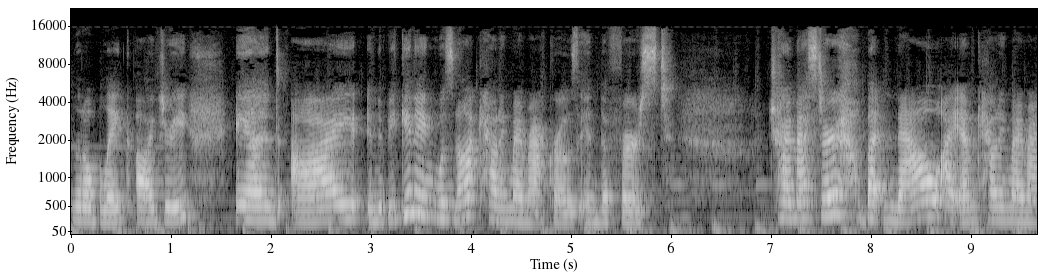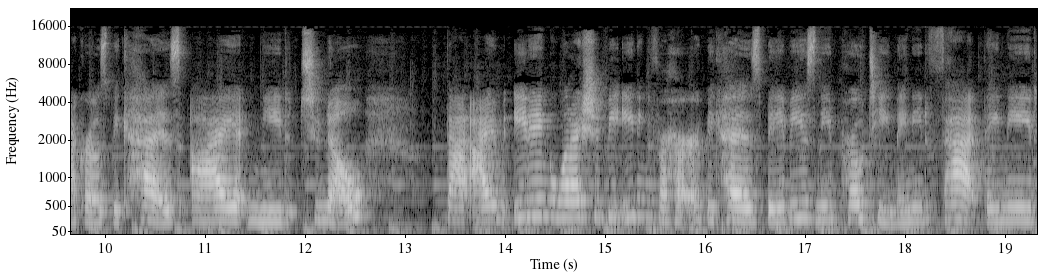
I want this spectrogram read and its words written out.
little Blake Audrey and I in the beginning was not counting my macros in the first trimester but now I am counting my macros because I need to know that I'm eating what I should be eating for her because babies need protein, they need fat, they need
